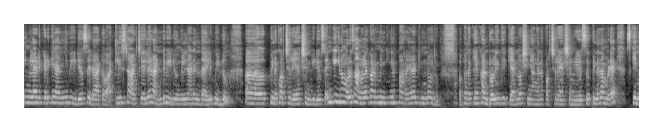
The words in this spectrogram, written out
നിങ്ങൾ ഇടയ്ക്കിടയ്ക്ക് ഇനി വീഡിയോസ് ഇടാം കേട്ടോ. അറ്റ്ലീസ്റ്റ് ആഴ്ചയിൽ രണ്ട് വീഡിയോെങ്കിലും ഞാൻ എന്തായാലും ഇടും. പിന്നെ കുറച്ച് റിയാക്ഷൻ വീഡിയോസ് എനിക്കിങ്ങനെ ഓരോ സാധനങ്ങളെ കാണുമ്പോൾ എനിക്കിങ്ങനെ പറയാനായിട്ട് ഇങ്ങനെ വരും. അപ്പോൾ അതൊക്കെ ഞാൻ കൺട്രോൾ ചെയ്തിരിക്കുകയായിരുന്നു പക്ഷേ ഞാൻ അങ്ങനെ കുറച്ച് റിയാക്ഷൻ വീഡിയോസ് പിന്നെ നമ്മുടെ സ്കിൻ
